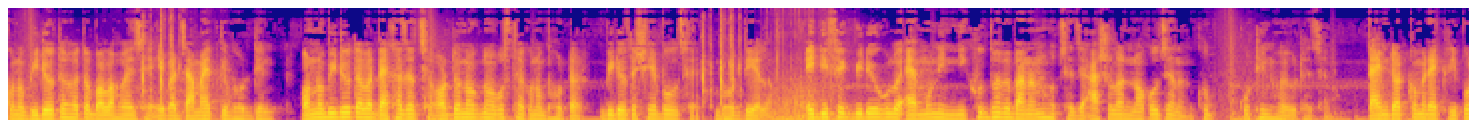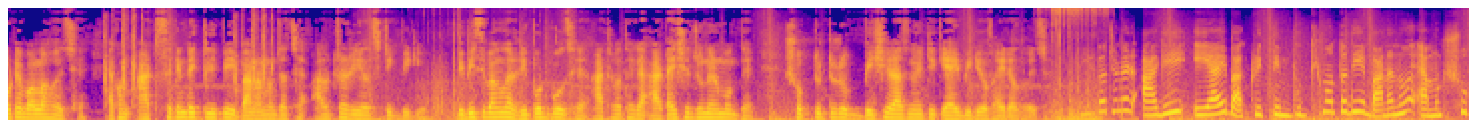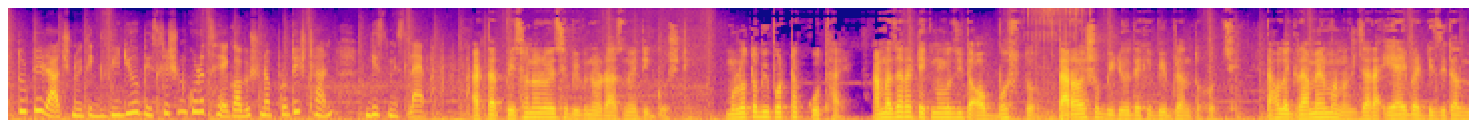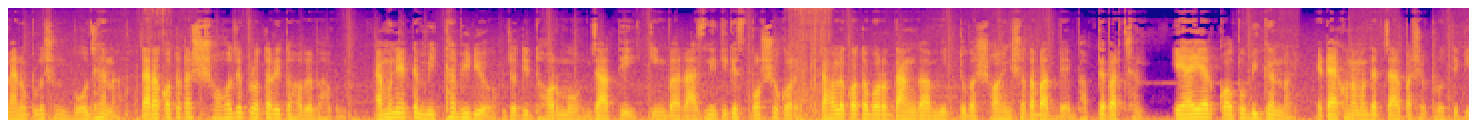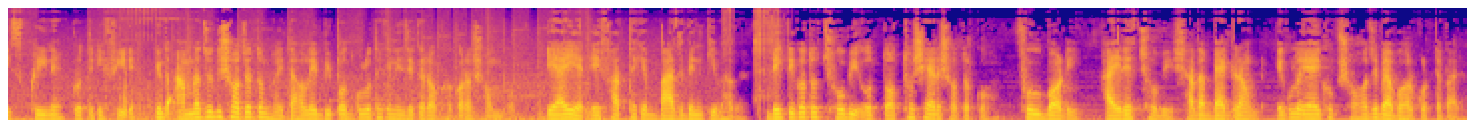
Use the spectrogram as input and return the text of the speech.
কোনো ভিডিওতে হয়তো বলা হয়েছে, এবার জামায়াতকে ভোট দিন। অন্য ভিডিওতে আবার দেখা যাচ্ছে অর্ধনগ্ন অবস্থায় কোনো ভোটার। ভিডিওতে সে বলছে, ভোট দিয়ে এলাম। এই ডিফেক্ট ভিডিওগুলো এমনই নিখুঁতভাবে বানানো হচ্ছে যে আসল আর নকল জানান খুব কঠিন হয়ে উঠেছে। টাইম ডট কমের এক রিপোর্টে বলা হয়েছে এখন আট সেকেন্ডের ক্লিপেই বানানো যাচ্ছে আলট্রা রিয়েলিস্টিক ভিডিও বিবিসি বাংলার রিপোর্ট বলছে আঠারো থেকে আটাইশে জুনের মধ্যে সত্তরটিরও বেশি রাজনৈতিক এআই ভিডিও ভাইরাল হয়েছে। নির্বাচনের আগেই এআই বা কৃত্রিম বুদ্ধিমত্তা দিয়ে বানানো এমন সত্তরটি রাজনৈতিক ভিডিও বিশ্লেষণ করেছে গবেষণা প্রতিষ্ঠান ডিসমিস ল্যাব আর তার পেছনে রয়েছে বিভিন্ন রাজনৈতিক গোষ্ঠী। মূলত বিপদটা কোথায়? আমরা যারা টেকনোলজিতে অভ্যস্ত, তারাও এসব ভিডিও দেখে বিভ্রান্ত হচ্ছে। তাহলে গ্রামের মানুষ যারা এআই বা ডিজিটাল ম্যানুপুলেশন বোঝে না, তারা কতটা সহজে প্রতারিত হবে ভাবুন। এমনই একটা মিথ্যা ভিডিও যদি ধর্ম, জাতি কিংবা রাজনীতিকে স্পর্শ করে, তাহলে কত বড় দাঙ্গা, মৃত্যু বা সহিংসতা বাঁধবে ভাবতে পারছেন? এআই আর কল্পবিজ্ঞান নয়, এটা এখন আমাদের চারপাশে প্রতিটি স্ক্রিনে প্রতিটি ফিরে কিন্তু আমরা যদি সচেতন হই, তাহলে এই বিপদগুলো থেকে নিজেকে রক্ষা করা সম্ভব। এআই এর এই ফাঁদ থেকে বাঁচবেন কীভাবে? ব্যক্তিগত ছবি ও তথ্য শেয়ারে সতর্ক ফুল বডি হাইরের ছবি, সাদা ব্যাকগ্রাউন্ড এগুলো এআই খুব সহজে ব্যবহার করতে পারে।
